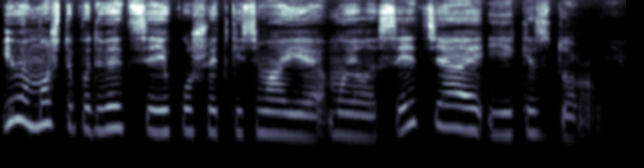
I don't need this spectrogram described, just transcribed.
І ви можете подивитися, яку швидкість має моя лисиця і яке здоров'я.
